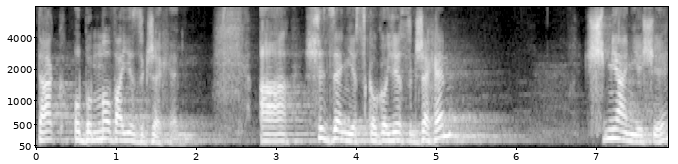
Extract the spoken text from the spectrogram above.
Tak, obmowa jest grzechem. A szydzenie z kogoś jest grzechem? Śmianie się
